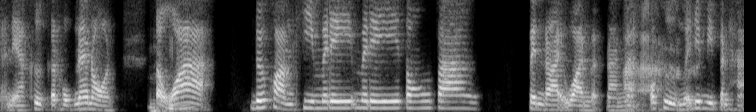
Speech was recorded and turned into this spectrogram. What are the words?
อันนี้คือกระทบแน่นอน แต่ว่าด้วยความที่ไม่ได้ไม่ได้ต้องจ้างเป็นรายวันแบบนั้นนะก็คือไม่ได้มีปัญหา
